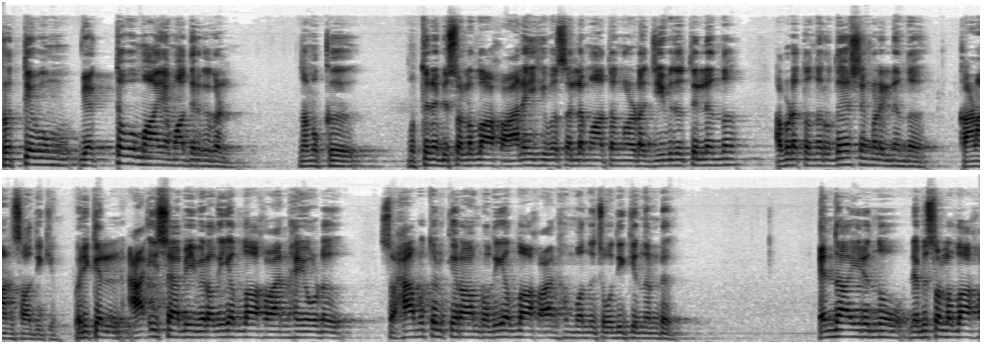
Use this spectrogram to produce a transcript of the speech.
കൃത്യവും വ്യക്തവുമായ മാതൃകകൾ നമുക്ക് മുത്തുനബി സല്ലാഹു അലൈഹി വസല്ലമ തങ്ങളുടെ ജീവിതത്തിൽ നിന്ന് അവിടുത്തെ നിർദ്ദേശങ്ങളിൽ നിന്ന് കാണാൻ സാധിക്കും. ഒരിക്കൽ ആയിഷ ബീബി റതിയല്ലാഹു അൻഹയോട് സഹാബത്തുൽ കിറാം റതിയല്ലാഹു അൻഹും വന്ന് ചോദിക്കുന്നുണ്ട് എന്തായിരുന്നു നബി സല്ലാഹു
